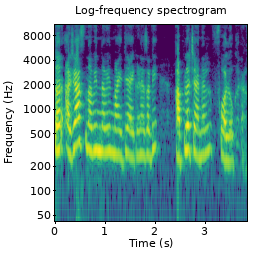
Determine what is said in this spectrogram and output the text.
तर अशाच नवीन नवीन माहिती ऐकण्यासाठी आपलं चॅनल फॉलो करा.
